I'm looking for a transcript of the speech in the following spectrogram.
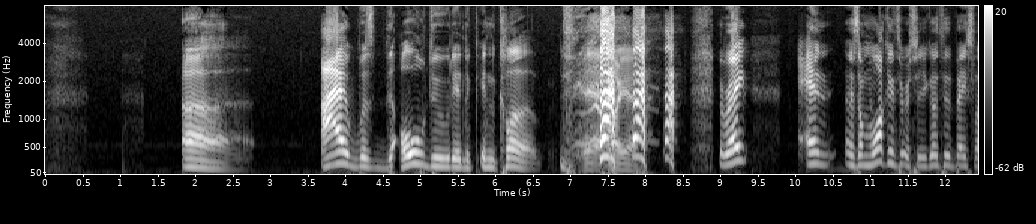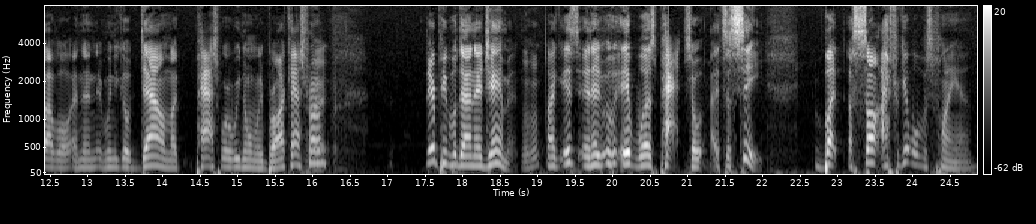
Right. Uh, I was the old dude in the in the club, Yeah. Oh yeah. right? And as I'm walking through, so you go through the base level, and then when you go down, like past where we normally broadcast from, Right. there are people down there jamming. Mm-hmm. Like it's and it, it was packed, so it's a C. But a song I forget what was playing.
